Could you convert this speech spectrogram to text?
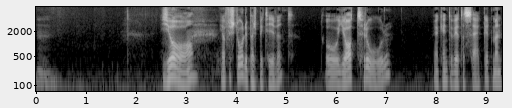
Mm. Ja, jag förstår det perspektivet. Och jag tror, men jag kan inte veta säkert, men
